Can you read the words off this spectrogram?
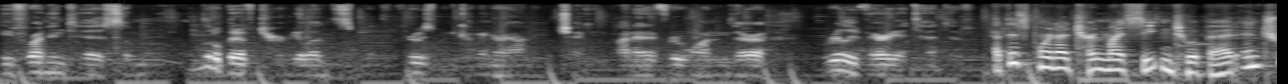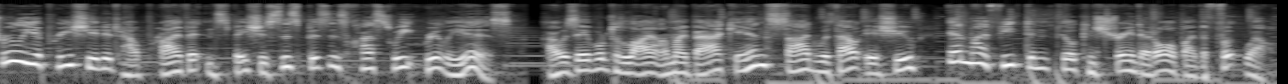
We've run into some little bit of turbulence, but the crew's been coming around and checking on everyone. They're really very attentive. At this point, I turned my seat into a bed and truly appreciated how private and spacious this business class suite really is. I was able to lie on my back and side without issue, and my feet didn't feel constrained at all by the footwell.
